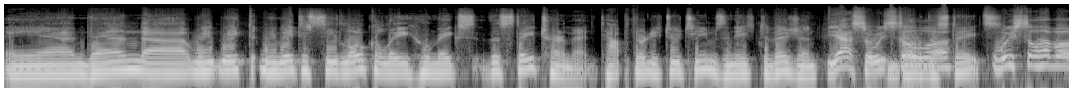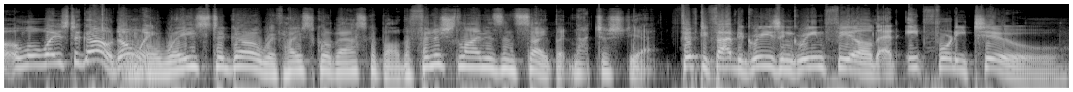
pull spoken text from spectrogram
and then uh, we wait. We wait to see locally who makes the state tournament. Top thirty-two teams in each division. Yeah, so we still the uh, states. we still have a, a little ways to go, don't we? A ways to go with high school basketball. The finish line is in sight, but not just yet. 55 degrees in Greenfield at 842.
